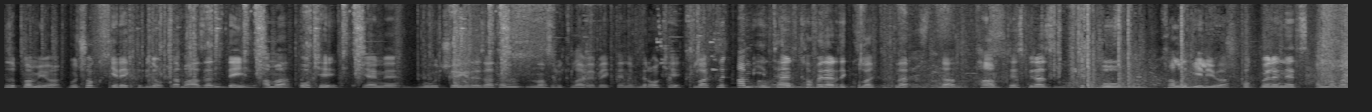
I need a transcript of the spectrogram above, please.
Zıplamıyor. Bu çok gerekli bir nokta. Bazen değil ama okey. Yani bu uçuya göre zaten nasıl bir klavye beklenebilir? Okey. Kulaklık tam internet kafelerdeki kulaklıklardan tam. Ses biraz bir tık boğuk, kalın geliyor. Çok böyle net anlamak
